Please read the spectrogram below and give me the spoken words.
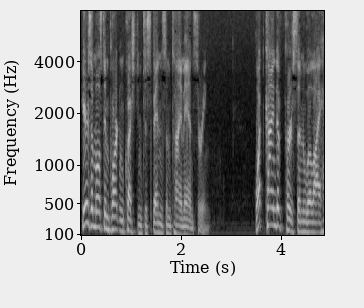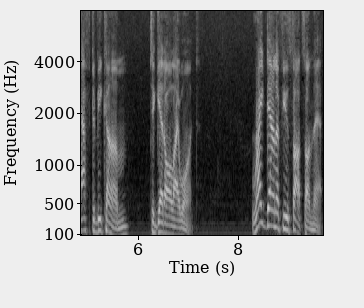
Here's a most important question to spend some time answering. What kind of person will I have to become to get all I want? Write down a few thoughts on that.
